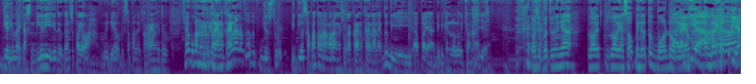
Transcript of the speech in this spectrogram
diri mereka sendiri gitu kan supaya wah dia filsafat keren gitu. Sebenarnya bukan untuk keren-kerenan filsafat justru di filsafat orang-orang yang suka keren-kerenan itu di apa ya dibikin lelucon aja. Oh sebetulnya lo lo yang sok pinter tuh bodoh Ah, kayak iya. kata mereka tuh ya.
